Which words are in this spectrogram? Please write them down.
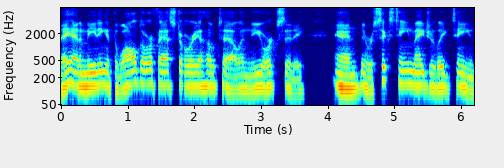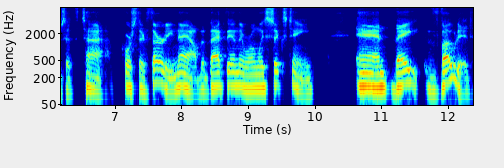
they had a meeting at the Waldorf Astoria Hotel in New York City, and there were 16 major league teams at the time. Of course, they're 30 now, but back then they were only 16. And they voted.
